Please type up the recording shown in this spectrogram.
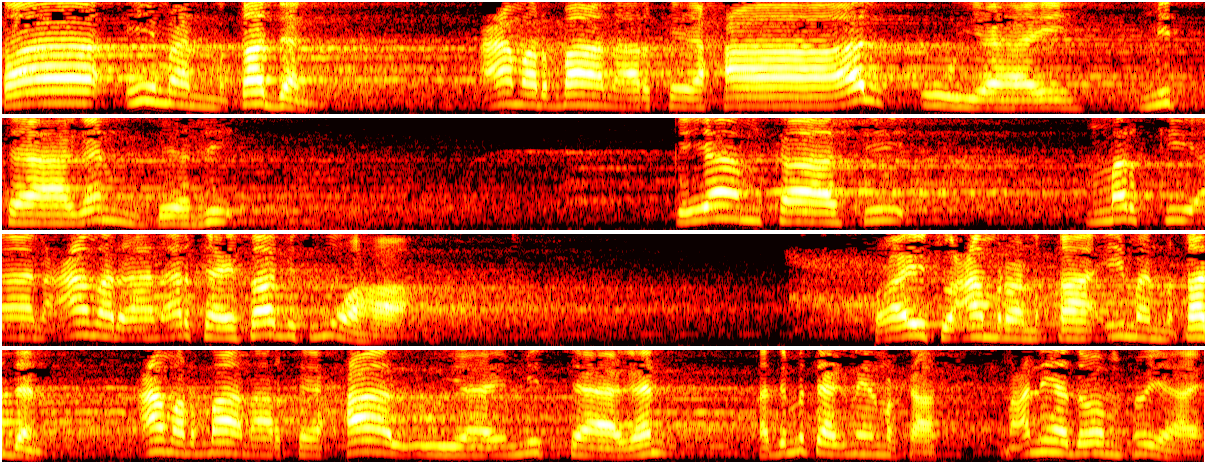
qaa'iman qadan. Camar baan arkay xaal uu yahay mid taagan berri. Qiyaamkaasi markii aan camar aan arkay haabit muu ahaa. Ra'aytu camran qaa'iman qadan camar baan arkay xaal uu yahay mid taagan. Hadda ma taagnayn markaas macnihii haddaba muxuu yahay?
